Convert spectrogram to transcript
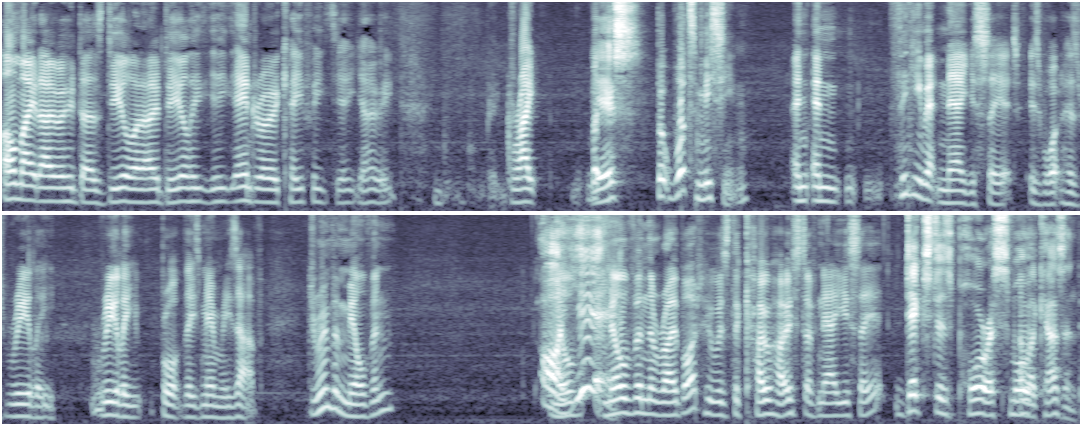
old mate over who does Deal or No Deal. He, he Andrew O'Keefe. He's you know, he, great. But yes. But what's missing, and and thinking about now, you see it is what has really, really brought these memories up. Do you remember Melvin? Oh Mel- yeah. Melvin the robot, who was the co-host of Now You See It. Dexter's poorer, smaller Oh. cousin.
